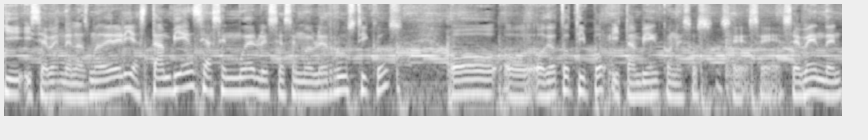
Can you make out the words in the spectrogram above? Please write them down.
y, se venden las madererías. También se hacen muebles, se hacen muebles rústicos o, de otro tipo y también con esos se, venden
